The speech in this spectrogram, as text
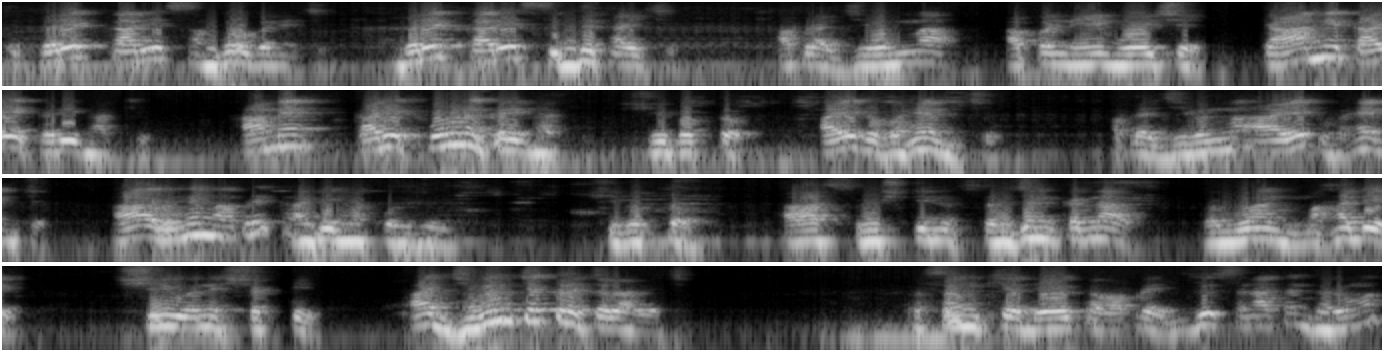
કે દરેક કાર્ય સંભવ બને છે. દરેક કાર્ય સિદ્ધ થાય છે. આપણા જીવનમાં આપણને એમ હોય છે કે આ મેં કાર્ય કરી નાખ્યું. આ મેં કાર્ય પૂર્ણ કરી નાખ્યું. શ્રી ભક્તો, આ એક વહેમ છે. આપણા જીવનમાં આ એક વહેમ છે. આ વહેમ આપણે કાઢી નાખવો જોઈએ. શ્રી ભક્તો, આ સૃષ્ટિનું સર્જન કરનાર ભગવાન મહાદેવ શિવ અને શક્તિ આ જીવન ચક્ર ચલાવે છે. અસંખ્ય દેવતાઓ, આપણે હિન્દુ સનાતન ધર્મમાં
